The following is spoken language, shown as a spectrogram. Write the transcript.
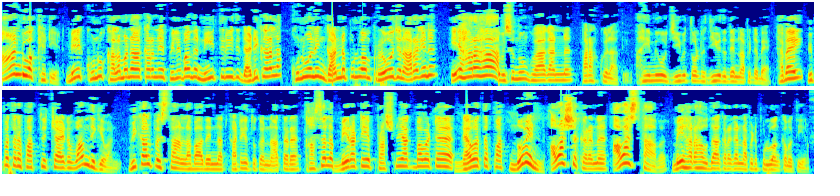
ආණ්ඩුවක් හැටියට මේ කුණු කළමනාකරණය පිළිබඳ නීති රීති දැඩි කරලා කුණු වලින් ගන්න පුළුවන් ප්‍රයෝජන අරගෙන ඒ හරහා විසඳුම් හොයාගන්න පරක් වෙලා තියෙනවා. අහිමි වූ ජීවිතවලට ජීවිත දෙන්න අපිට බෑ. හැබැයි විපතරපත් වෙච්ච අයට වන්දි ගෙවන්න. විකල්ප ස්ථාන ලබා දෙන්නත් කටයුතු කරන අතර කසල මේ රටේ ප්‍රශ්නයක් බවට නැවතපත් නොවෙන්න අවශ්‍ය කරන අවස්ථාව මේ හරහා උදා කරගන්න අපිට පුළුවන්කම තියෙනවා.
